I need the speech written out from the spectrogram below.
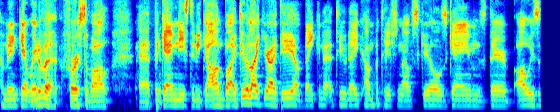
I mean, get rid of it. First of all, uh, the game needs to be gone. But I do like your idea of making it a two day competition of skills games. They're always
